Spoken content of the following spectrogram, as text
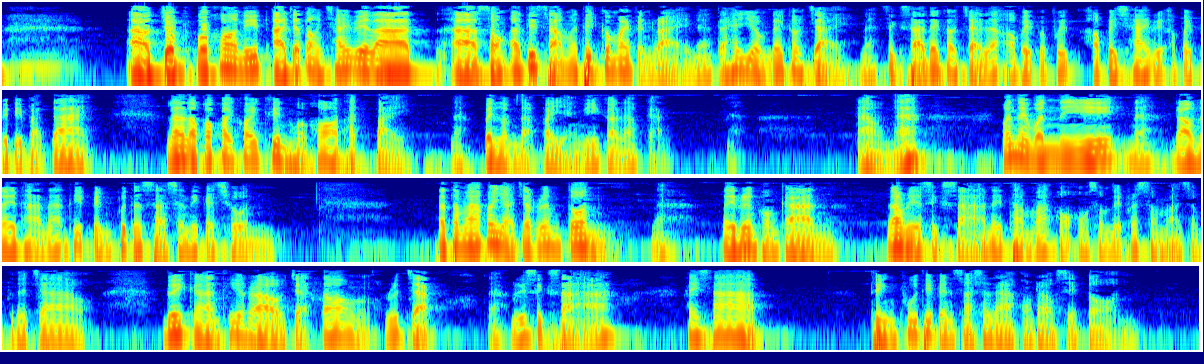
อ้าวจบหัวข้อนี้อาจจะต้องใช้เวลาอ่าสองอาทิตย์สามอาทิตย์ก็ไม่เป็นไรนะแต่ให้โยมได้เข้าใจนะศึกษาได้เข้าใจแล้วเอาไปประพฤติเอาไปใช้หรือเอาไปปฏิบัติได้ แล้วเราก็ค่อยๆ ขึ้นหัวข้อถัดไป นะเป็นลำดับไปอย่างนี้ก็แล้วกันนะเอานะว่าในวันนี้นะเราในฐานะที่เป็นพุทธศาสนิกชนอาตมาก็อยากจะเริ่มต้นนะในเรื่องของการเล่าเรียนศึกษาในธรรมะขององค์สมเด็จพระสัมมาสัมพุทธเจ้า ด้วยการที่เราจะต้องรู้จักนะหรือศึกษาให้ทราบถึงผู้ที่เป็นศาสดาของเราเสียก่อน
